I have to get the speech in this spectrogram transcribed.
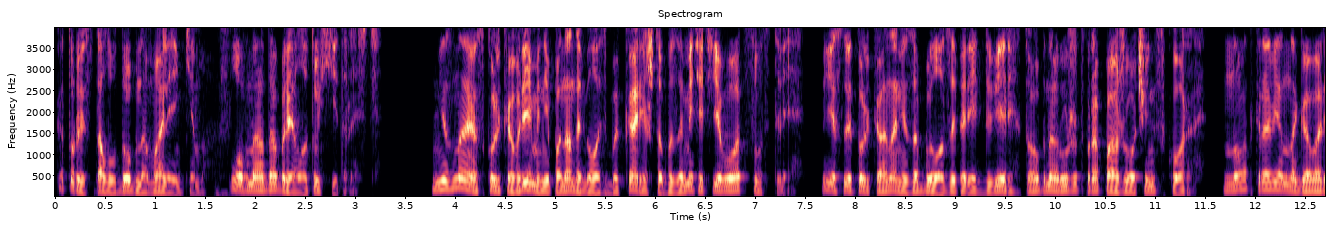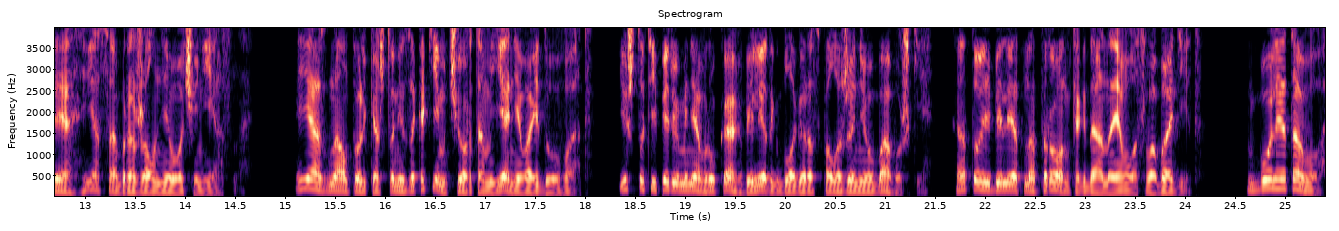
который стал удобно маленьким, словно одобрял эту хитрость. Не знаю, сколько времени понадобилось бы Каре, чтобы заметить его отсутствие. Если только она не забыла запереть дверь, то обнаружит пропажу очень скоро. Но, откровенно говоря, я соображал не очень ясно. Я знал только, что ни за каким чертом я не войду в ад. И что теперь у меня в руках билет к благорасположению бабушки, а то и билет на трон, когда она его освободит. Более того,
